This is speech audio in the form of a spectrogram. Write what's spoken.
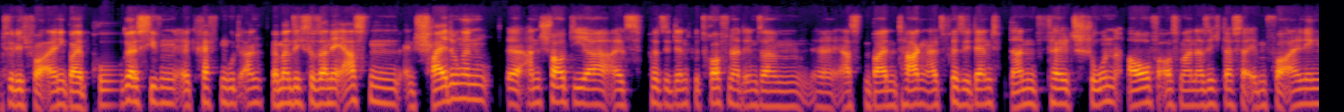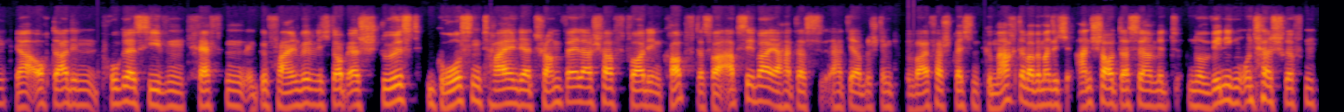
natürlich vor allen Dingen bei progressiven äh, Kräften gut an. Wenn man sich so seine ersten Entscheidungen äh, anschaut, die er als Präsident getroffen hat in seinen äh, ersten beiden Tagen als Präsident, dann fällt schon auf aus meiner Sicht, dass er eben vor allen Dingen ja auch da den progressiven Kräften gefallen will. Und ich glaube, er stößt großen Teilen der Trump-Wählerschaft vor den Kopf. Das war absehbar. Er hat das, hat ja bestimmte Wahlversprechen gemacht. Aber wenn man sich anschaut, dass er mit nur wenigen Unterschriften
